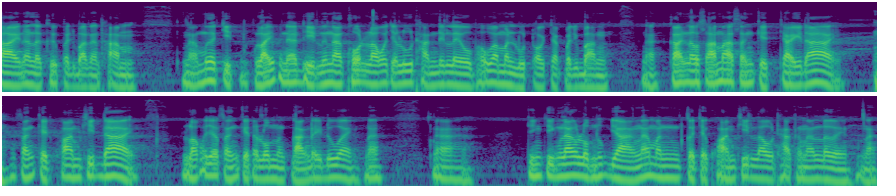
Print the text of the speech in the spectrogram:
กายนั่นแหละคือปฏิบัติธรรมนะเมื่อจิตไหลไปในอดีตหรืออนาคตเราก็จะรู้ทันได้เร็ว เพราะว่ามันหลุดออกจากปัจจุบันนะการเราสามารถสังเกตใจได้ สังเกตความคิดได้ เราก็จะสังเกตอารมณ์ต่างๆ ได้ด้วยนะนะ จริง ๆ แล้วลมทุกอย่างนะมันเกิดจากความคิดเราแทบทั้งนั้นเลยนะ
